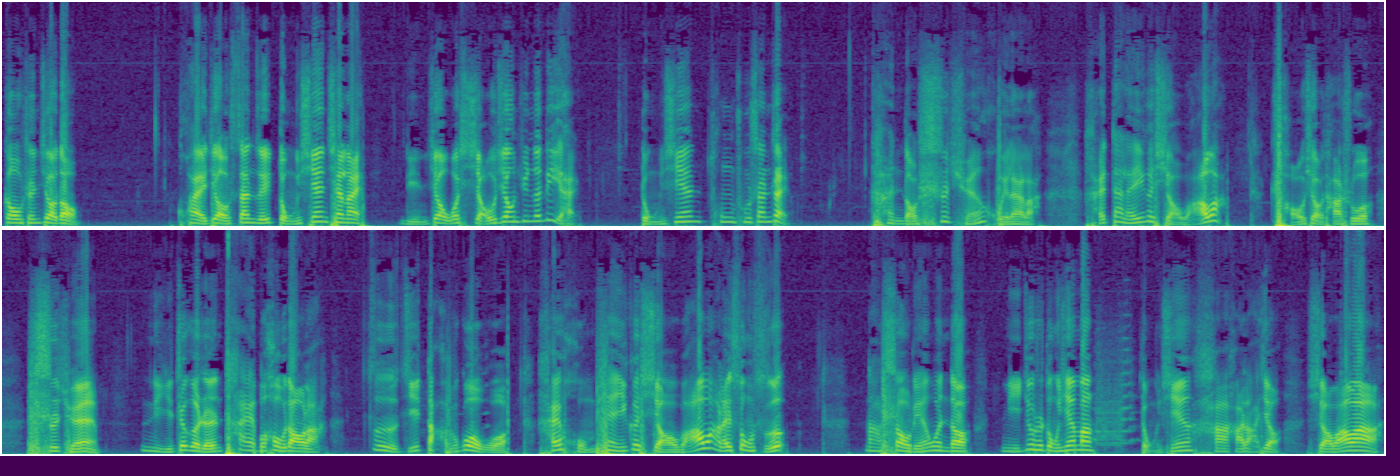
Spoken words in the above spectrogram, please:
高声叫道：“快叫山贼董仙前来，领教我小将军的厉害！”董仙冲出山寨，看到施权回来了，还带来一个小娃娃，嘲笑他说：“施权，你这个人太不厚道了，自己打不过我，还哄骗一个小娃娃来送死。”那少年问道：“你就是董仙吗？”董仙哈哈大笑：“小娃娃，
